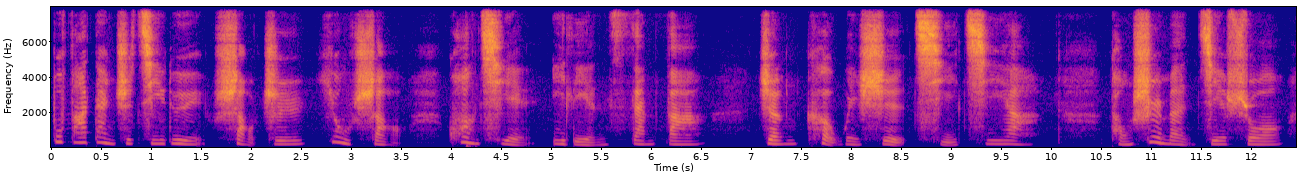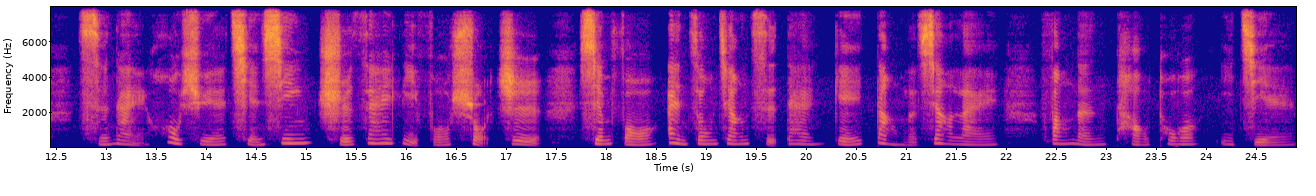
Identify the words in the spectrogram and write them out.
不发弹之几率少之又少，况且一连三发。真可谓是奇迹啊！同事们皆说，此乃后学潜心持斋礼佛所致，先佛暗中将子弹给挡了下来，方能逃脱一劫。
